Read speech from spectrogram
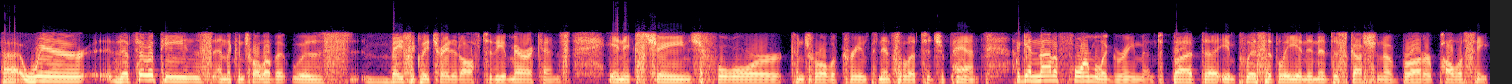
uh, where the Philippines and the control of it was basically traded off to the Americans in exchange for control of Korean Peninsula to Japan. Again, not a formal agreement, but uh, implicitly and in a discussion of broader policy.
